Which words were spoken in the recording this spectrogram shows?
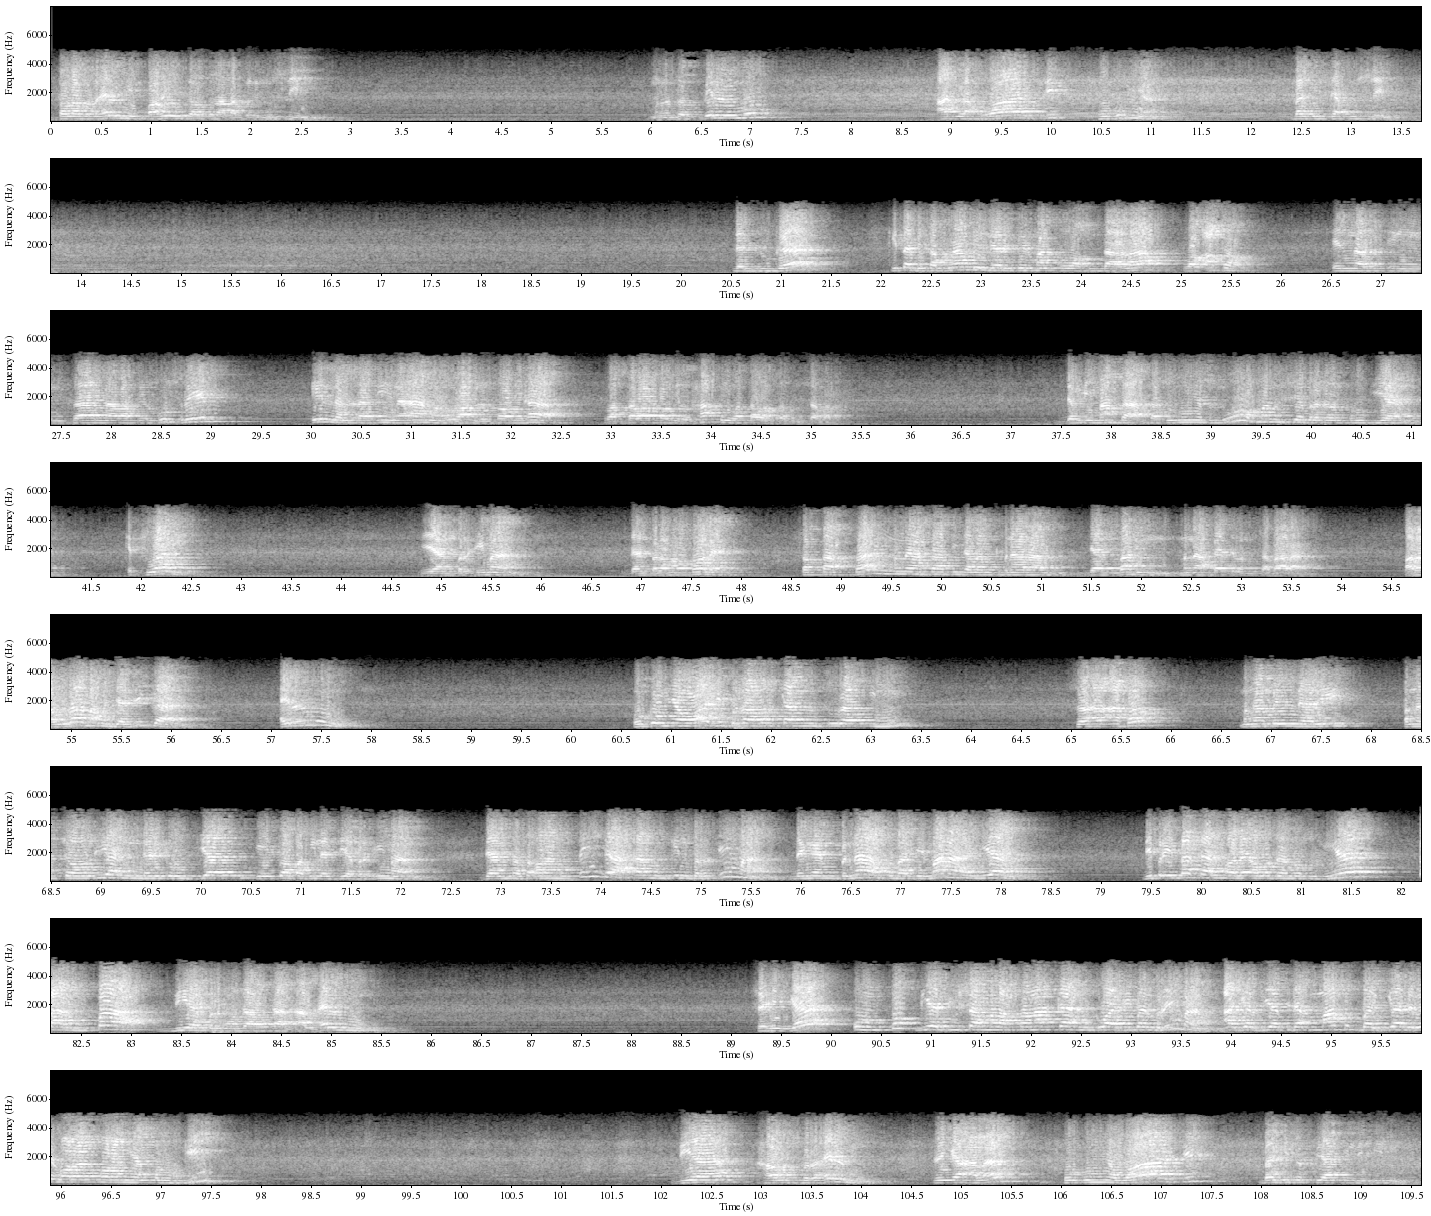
Talabul ilmi faridatun ala kulli muslim. Menuntut ilmu adalah wajib hukumnya bagi setiap muslim. Dan juga kita bisa mengambil dari firman Allah Taala wal asr innal insana lafi khusrin illa alladziina amanu wa 'amilus shalihat wa tawassaw bil haqqi wa tawassaw bis sabr demi masa sesungguhnya seluruh manusia berada dalam kerugian kecuali yang beriman dan beramal soleh serta saling menasihati dalam kebenaran dan saling menasihati dalam kesabaran. Para ulama menjadikan ilmu hukumnya wajib berdasarkan surat ini surat Al-Asr mengambil dari pengecualian dari kerugian itu apabila dia beriman. Dan seseorang tidak akan mungkin beriman dengan benar sebagaimana yang diperintahkan oleh Allah dan Rasulnya tanpa dia bermodalkan al-ilmu sehingga untuk dia bisa melaksanakan kewajiban beriman agar dia tidak masuk bagian dari orang-orang yang merugi dia harus berilmu sehingga alam hukumnya wajib bagi setiap individu.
